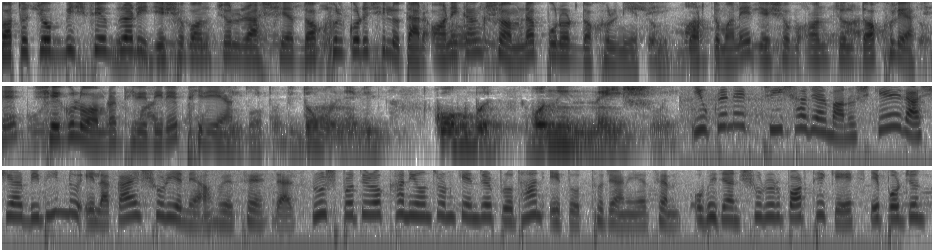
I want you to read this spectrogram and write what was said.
গত চব্বিশ ফেব্রুয়ারি যেসব অঞ্চল রাশিয়া দখল করেছিল তার অনেকাংশ আমরা পুনর্দখল নিয়েছি বর্তমানে যেসব অঞ্চল দখলে আছে সেগুলো আমরা ধীরে ধীরে ফিরিয়ে আনব Які повідомлення від кого би вони не йшли. ইউক্রেনের ত্রিশ হাজার মানুষকে রাশিয়ার বিভিন্ন এলাকায় সরিয়ে নেওয়া হয়েছে যার রুশ প্রতিরক্ষা নিয়ন্ত্রণ কেন্দ্রের প্রধান এ তথ্য জানিয়েছেন অভিযান শুরুর পর থেকে এ পর্যন্ত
